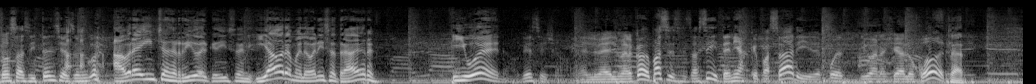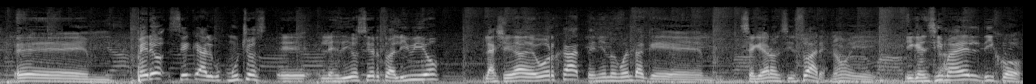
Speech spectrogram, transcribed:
Dos asistencias, un gol. ¿Habrá hinchas de River que dicen, ¿y ahora me lo venís a traer? Y bueno, qué sé yo. El, el mercado de pases es así. Tenías que pasar y después iban a llegar los jugadores. Claro. Eh, pero sé que a muchos eh, les dio cierto alivio la llegada de Borja, teniendo en cuenta que eh, se quedaron sin Suárez, ¿no? Y, y que encima él dijo,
